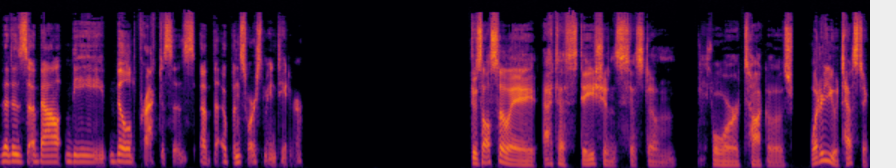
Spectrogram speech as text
that is about the build practices of the open source maintainer. There's also a attestation system for tacos. What are you attesting?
